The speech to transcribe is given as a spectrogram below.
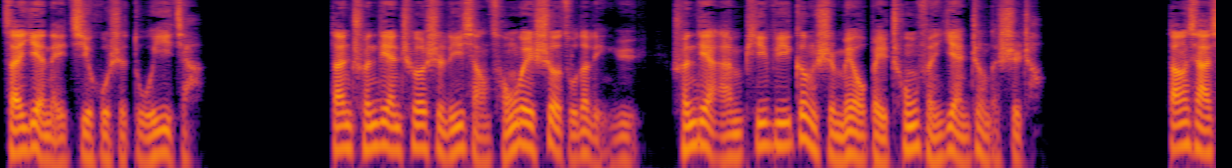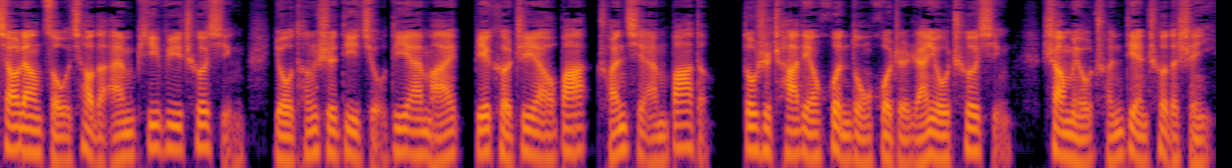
在业内几乎是独一家。但纯电车是理想从未涉足的领域，纯电 MPV 更是没有被充分验证的市场。当下销量走俏的 MPV 车型有腾势 D9、DMI、别克 GL 八、传祺 M 八等，都是插电混动或者燃油车型，尚没有纯电车的身影。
